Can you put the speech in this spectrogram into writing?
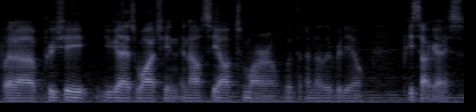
But uh, appreciate you guys watching and I'll see y'all tomorrow with another video. Peace out guys.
